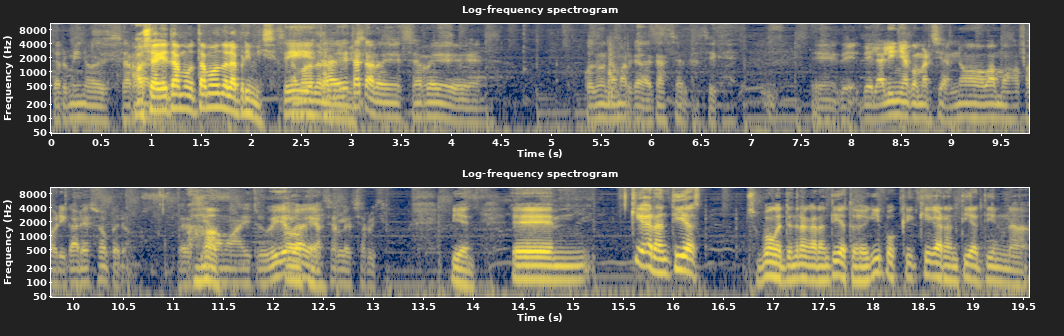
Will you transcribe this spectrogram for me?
termino de cerrar. O sea que estamos, estamos dando la primicia. Sí, la esta, primicia. esta tarde cerré con una marca de acá cerca, así que eh, de, de la línea comercial. No vamos a fabricar eso, pero, pero sí vamos a distribuirla y hacerle el servicio. Bien. Eh, ¿Qué garantías? Supongo que tendrán garantía estos equipos. ¿Qué, qué garantía tiene una,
